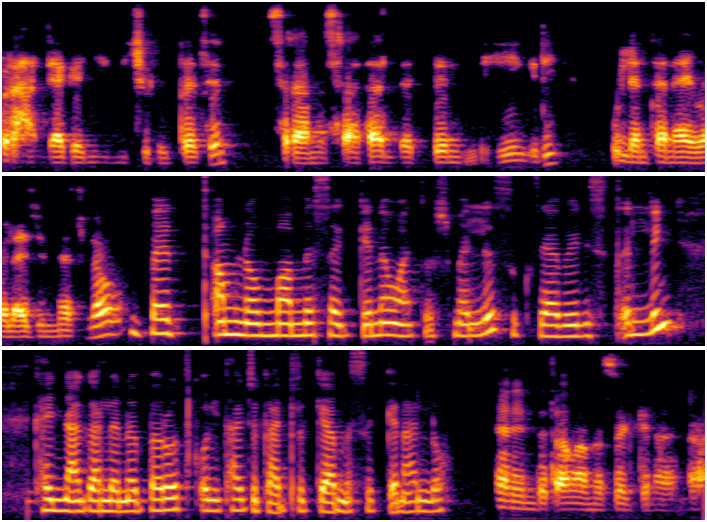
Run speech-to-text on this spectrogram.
ብርሃን ሊያገኙ የሚችሉበትን ስራ መስራት አለብን። ይሄ እንግዲህ ሁለንተናዊ ወላጅነት ነው። በጣም ነው የማመሰግነው አቶ ሽመልስ፣ እግዚአብሔር ይስጥልኝ። ከኛ ጋር ለነበረው ቆይታ እጅግ አድርጌ አመሰግናለሁ። እኔም በጣም አመሰግናለሁ።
